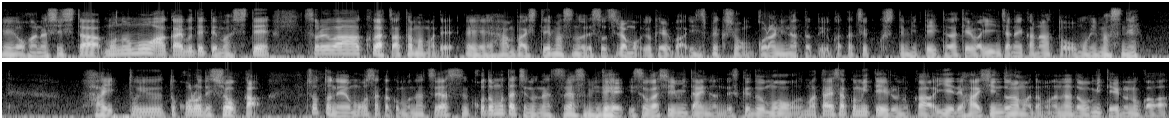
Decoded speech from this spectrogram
えー、お話ししたものもアーカイブ出てまして、それは9月頭まで、え販売していますので、そちらも良ければインスペクションご覧になったという方、チェックしてみていただければいいんじゃないかなと思いますね。はい、というところでしょうか。ちょっとね、大阪府も夏休み、子供たちの夏休みで 忙しいみたいなんですけども、まあ、対策見ているのか、家で配信ドラマなどを見ているのかは、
